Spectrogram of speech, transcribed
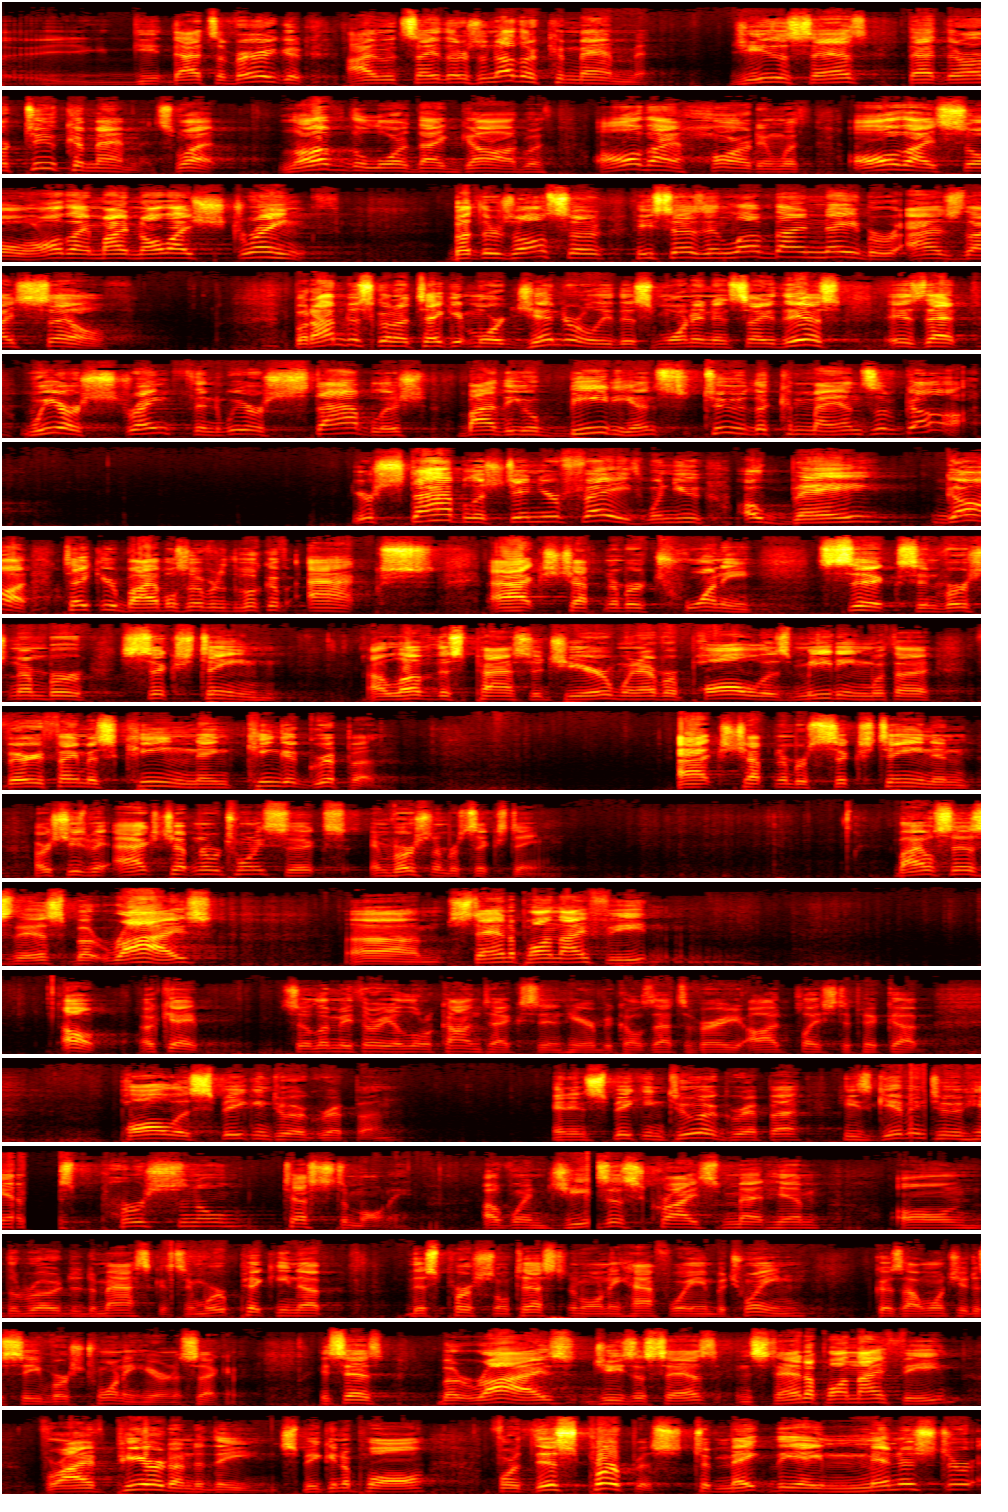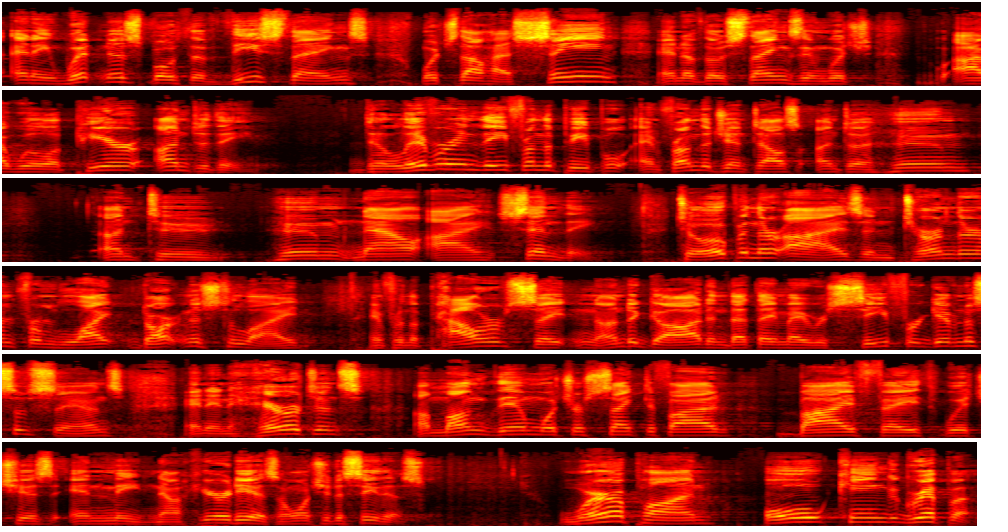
that's a very good. I would say there's another commandment. Jesus says that there are two commandments. What? Love the Lord thy God with all thy heart and with all thy soul and all thy might and all thy strength. But there's also, he says, and love thy neighbor as thyself. But I'm just going to take it more generally this morning and say this is that we are strengthened, we are established by the obedience to the commands of God. You're established in your faith when you obey God. Take your Bibles over to the book of Acts, Acts chapter number 26 and verse number 16. I love this passage here whenever Paul is meeting with a very famous king named King Agrippa. Acts chapter number 16, and, or excuse me, Acts chapter number 26 and verse number 16. Bible says this, but rise, um, stand upon thy feet. Oh, okay. So let me throw you a little context in here because that's a very odd place to pick up. Paul is speaking to Agrippa, and in speaking to Agrippa, he's giving to him his personal testimony of when Jesus Christ met him on the road to Damascus. And we're picking up this personal testimony halfway in between because I want you to see verse 20 here in a second. It says, But rise, Jesus says, and stand upon thy feet, for I have appeared unto thee, speaking to Paul, for this purpose, to make thee a minister and a witness both of these things which thou hast seen, and of those things in which I will appear unto thee, delivering thee from the people and from the Gentiles unto whom unto whom now I send thee, to open their eyes and turn them from light darkness to light and from the power of Satan unto God, and that they may receive forgiveness of sins and inheritance among them which are sanctified by faith which is in me. Now, here it is. I want you to see this. Whereupon, O King Agrippa,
